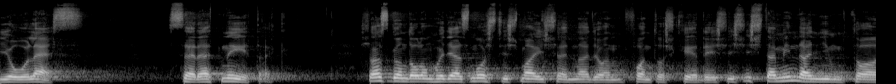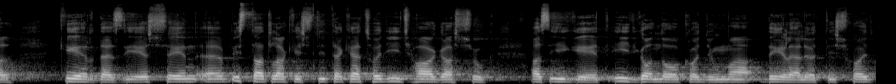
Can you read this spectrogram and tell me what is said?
Jó lesz. Szeretnétek? És azt gondolom, hogy ez most is, ma is egy nagyon fontos kérdés. És Isten mindannyiunktól kérdezi, és én eh, biztatlak is titeket, hogy így hallgassuk az ígét, így gondolkodjunk ma délelőtt is, hogy,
